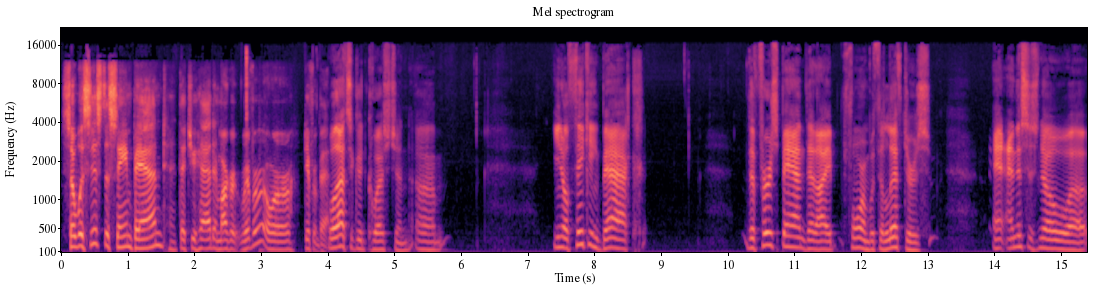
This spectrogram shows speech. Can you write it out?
So was this the same band that you had in Margaret River, or different band? Well, that's a good question. Um, you know, thinking back, the first band that I formed with the Lifters, and, and this is no, uh,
